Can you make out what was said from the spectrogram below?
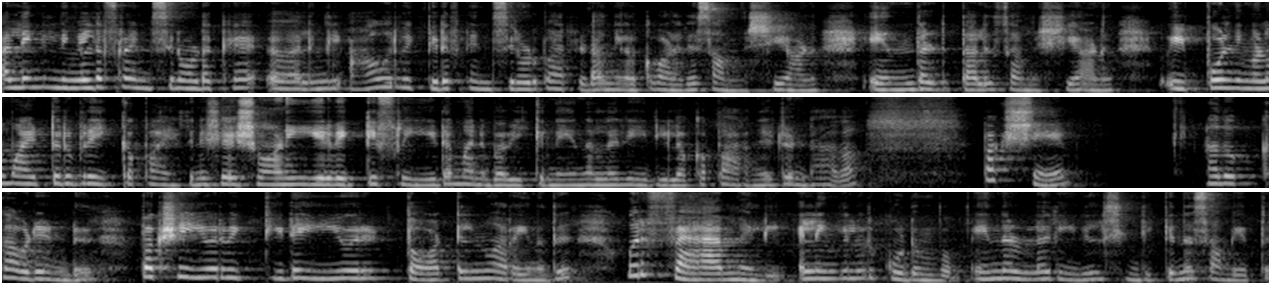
അല്ലെങ്കിൽ നിങ്ങളുടെ ഫ്രണ്ട്സിനോടൊക്കെ അല്ലെങ്കിൽ ആ ഒരു വ്യക്തിയുടെ ഫ്രണ്ട്സിനോട് പറഞ്ഞിടാൻ നിങ്ങൾക്ക് വളരെ സംശയമാണ്. എന്തെടുത്താലും സംശയമാണ്. ഇപ്പോൾ നിങ്ങളുമായിട്ടൊരു ബ്രേക്കപ്പ് ആയതിനു ശേഷമാണ് ഈ ഒരു വ്യക്തി ഫ്രീഡം അനുഭവിക്കുന്നത് എന്നുള്ള രീതിയിലൊക്കെ പറഞ്ഞിട്ടുണ്ടാകാം പക്ഷേ അതൊക്കെ അവിടെ ഉണ്ട് പക്ഷേ ഈ ഒരു വ്യക്തിയുടെ ഈ ഒരു തോട്ടൽ എന്ന് പറയുന്നത് ഒരു ഫാമിലി അല്ലെങ്കിൽ ഒരു കുടുംബം എന്നുള്ള രീതിയിൽ ചിന്തിക്കുന്ന സമയത്ത്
